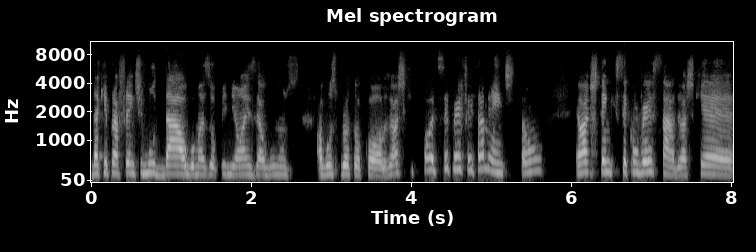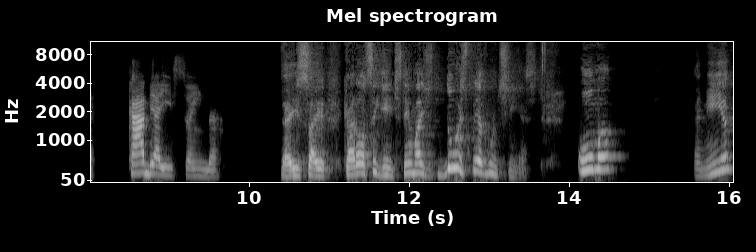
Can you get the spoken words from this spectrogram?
daqui para frente mudar algumas opiniões, alguns alguns protocolos? Eu acho que pode ser perfeitamente. Então eu acho que tem que ser conversado. Eu acho que é cabe a isso ainda. É isso aí, Carol. É o seguinte, tem mais duas perguntinhas. Uma é minha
